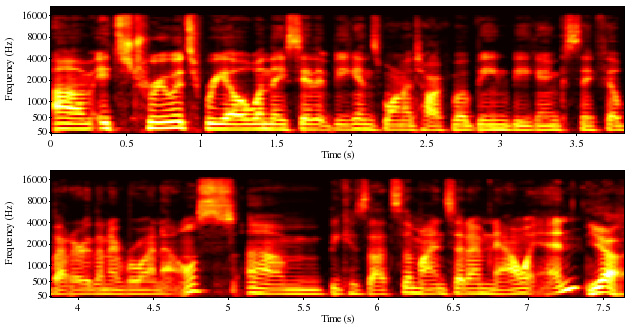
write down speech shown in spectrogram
Um, it's true, it's real when they say that vegans want to talk about being vegan because they feel better than everyone else. Um, because that's the mindset I'm now in. Yeah.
